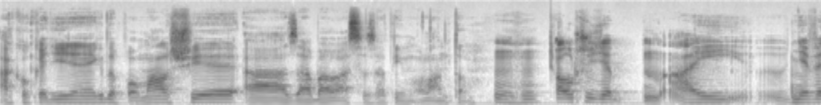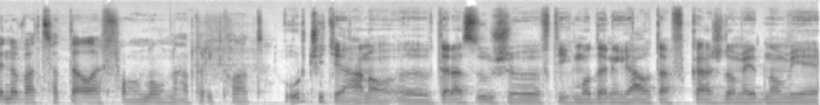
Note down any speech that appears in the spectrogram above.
ako keď ide niekto pomalšie a zabáva sa za tým volantom. Mm-hmm. A určite aj nevenovať sa telefónu napríklad. Určite áno. E, teraz už v tých moderných autách v každom jednom je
